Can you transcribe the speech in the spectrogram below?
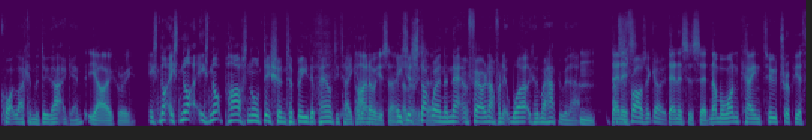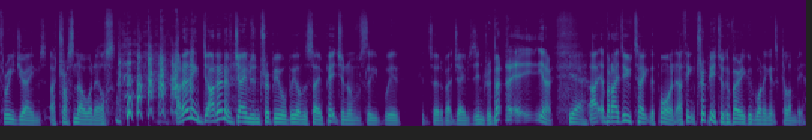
quite like him to do that again. Yeah, I agree. It's not. It's not. He's not passed an audition to be the penalty taker. I know what you're saying, He's just stuck one in the net, and fair enough, and it worked, and we're happy with that. That's Dennis, as far as it goes. Dennis has said number one, Kane, two, Trippier, three, James. I trust no one else. I don't think I don't know if James and Trippier will be on the same pitch, and obviously we're concerned about James's injury. But uh, you know, Yeah. I, but I do take the point. I think Trippier took a very good one against Colombia.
